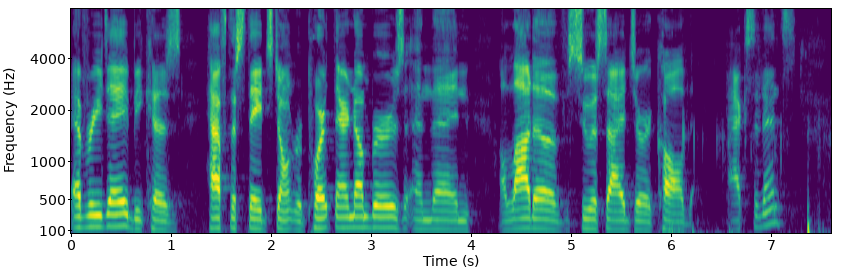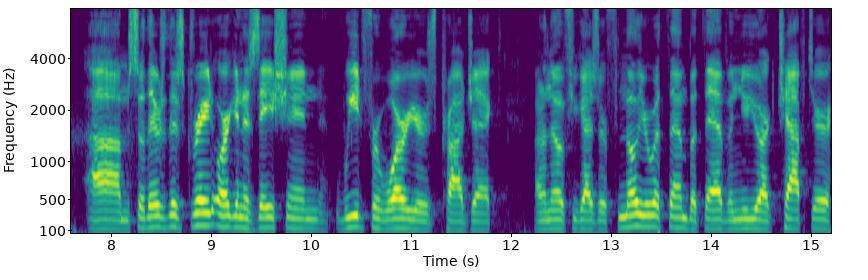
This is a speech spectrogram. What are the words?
every day because half the states don't report their numbers, and then a lot of suicides are called accidents. Um, so there's this great organization, Weed for Warriors Project. I don't know if you guys are familiar with them, but they have a New York chapter,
